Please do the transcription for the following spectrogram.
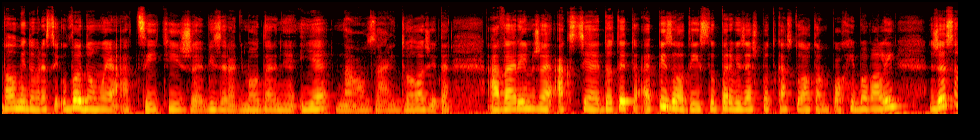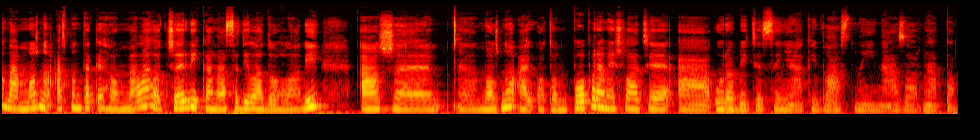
veľmi dobre si uvedomuje a cíti, že vyzerať moderne je naozaj dôležité. A verím, že ak ste do tejto epizódy Supervizáž podcastu o tom pochybovali, že som vám možno aspoň takého malého červíka nasadila do hlavy a že e, možno aj o tom popremýšľate a urobíte si nejaký vlastný názor na to.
